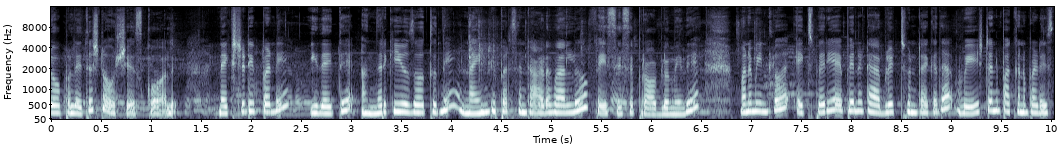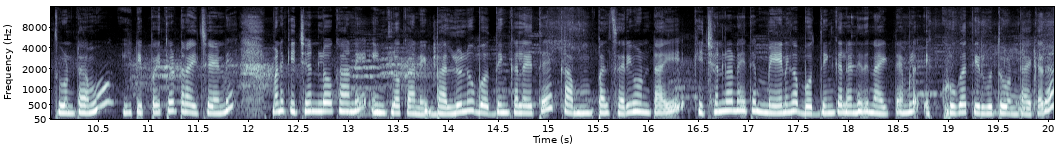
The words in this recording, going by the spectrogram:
లోపలైతే స్టోర్ చేసుకోవాలి. నెక్స్ట్ టిప్ అండి ఇదైతే అందరికీ యూజ్ అవుతుంది. నైంటీ పర్సెంట్ ఆడవాళ్ళు ఫేస్ చేసే ప్రాబ్లం ఇదే. మనం ఇంట్లో ఎక్స్పైరీ అయిపోయిన ట్యాబ్లెట్స్ ఉంటాయి కదా వేస్ట్ అని పక్కన పడేస్తూ ఉంటాము. ఈ టిప్ అయితే ట్రై చేయండి. మన కిచెన్లో కానీ ఇంట్లో కానీ బల్లులు బొద్దింకలు అయితే కంపల్సరీ ఉంటాయి. కిచెన్లోనైతే మెయిన్గా బొద్దింకలు అనేది నైట్ టైంలో ఎక్కువగా తిరుగుతూ ఉంటాయి కదా.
